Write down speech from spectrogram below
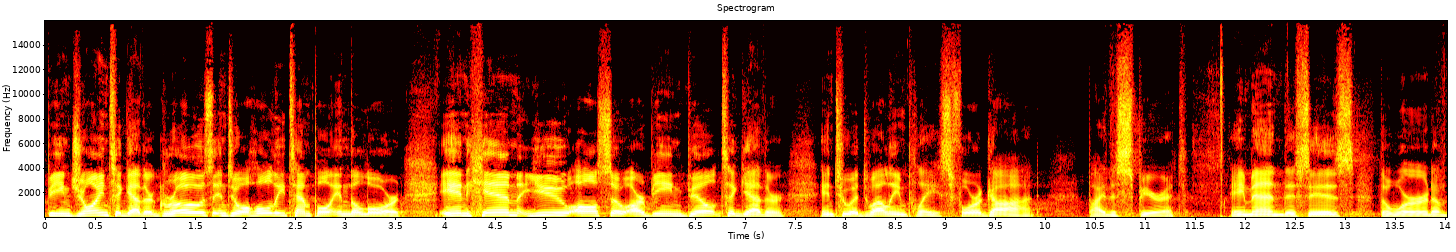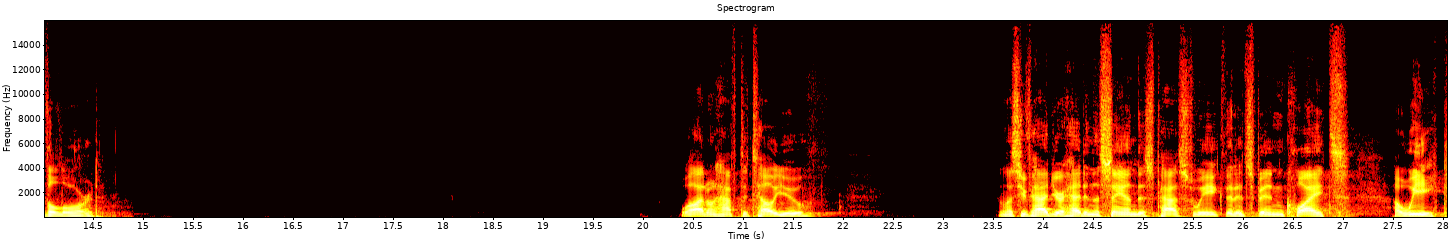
being joined together, grows into a holy temple in the Lord. In him you also are being built together into a dwelling place for God by the Spirit. Amen. This is the word of the Lord. Well, I don't have to tell you, unless you've had your head in the sand this past week, that it's been quite a week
